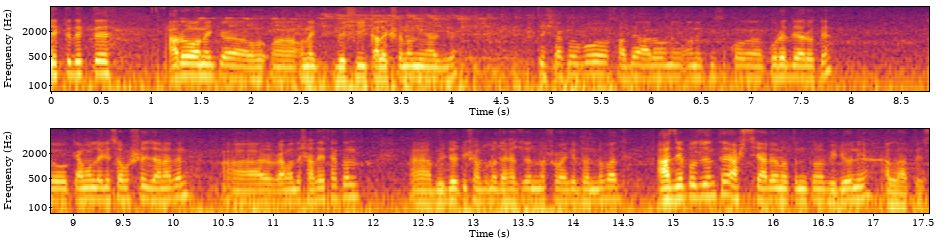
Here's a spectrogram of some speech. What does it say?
দেখতে দেখতে আরও অনেক অনেক বেশি কালেকশনও নিয়ে আসবে। চেষ্টা করব ছাদে আরও অনেক অনেক কিছু করে দেওয়ার ওকে। তো কেমন লেগেছে অবশ্যই জানাবেন। আর আমাদের সাথেই থাকুন। ভিডিওটি সম্পূর্ণ দেখার জন্য সবাইকে ধন্যবাদ। আজ এ পর্যন্ত, আসছি আরও নতুন কোনো ভিডিও নিয়ে। আল্লাহ হাফেজ।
